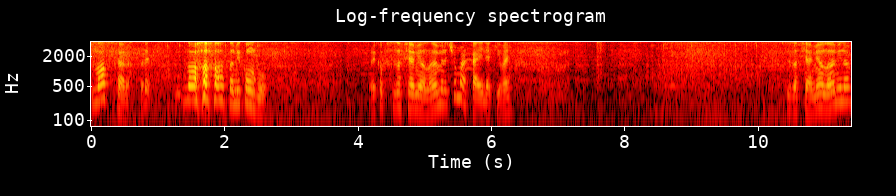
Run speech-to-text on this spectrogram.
Nossa senhora, pera aí. Nossa, me combou. Peraí que eu preciso afiar minha lâmina. Deixa eu marcar ele aqui, vai. Preciso afiar minha lâmina.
